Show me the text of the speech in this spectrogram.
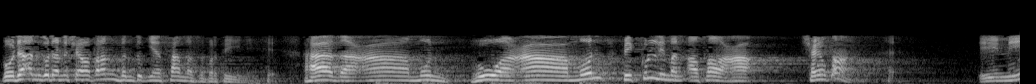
godaan-godaan syaitan bentuknya sama seperti ini hadza amun huwa amun fi kulli man ata'a syaitan ini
